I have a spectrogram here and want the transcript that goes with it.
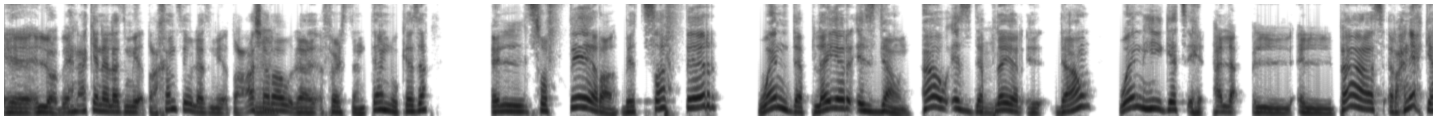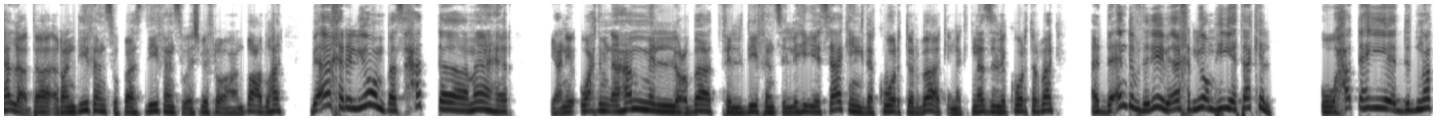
آه، اللعبة. إحنا حكينا لازم يقطع خمسة ولازم يقطع عشرة ولا first and 10 وكذا. الصفيرة بتصفر when the player is down. How is the player down when he gets هلأ ال pass رح نحكي هلأ run defense و pass defense وإيش بيفرقوا عن بعض وهي بآخر اليوم بس حتى ماهر يعني واحدة من أهم اللعبات في ال defense اللي هي sacking the quarterback إنك تنزل ال quarterback at the end of the day بآخر اليوم هي tackle وحتى هي did not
